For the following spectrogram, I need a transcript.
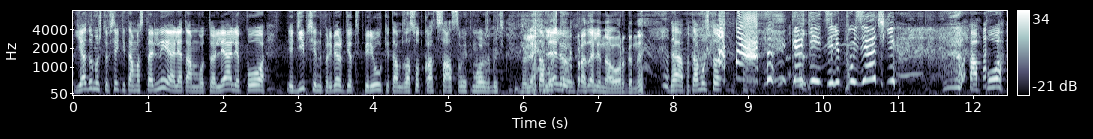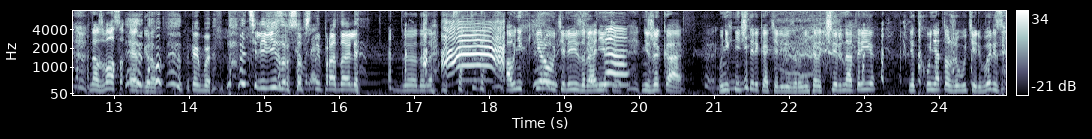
я думаю, что всякие там остальные, а там вот Ляля по Дипси, например, где-то в переулке там за сотку отсасывает, может быть. Ну, Лялю что- продали на органы. Да, потому что Какие телепузячки! А по назвался Эдгаром. Ну, Как бы телевизор, собственно, и продали. Да, да, да. Кстати, да. А у них херовые телевизоры, они эти, не ЖК. У них не 4К телевизор, у них это 4 на 3. Эта хуйня тоже в утиль вырезали.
